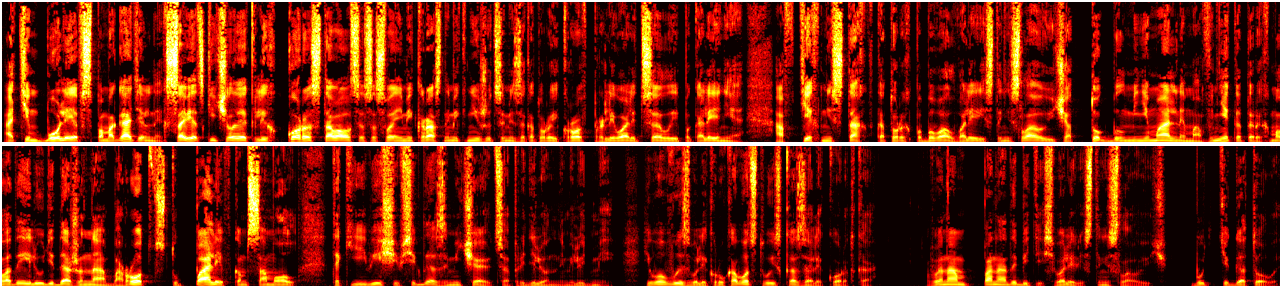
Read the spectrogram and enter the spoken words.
а тем более вспомогательных, советский человек легко расставался со своими красными книжицами, за которые кровь проливали целые поколения. А в тех местах, в которых побывал Валерий Станиславович, отток был минимальным, а в некоторых молодые люди даже наоборот вступали в комсомол. Такие вещи всегда замечаются определенными людьми. Его вызвали к руководству и сказали коротко. «Вы нам понадобитесь, Валерий Станиславович. Будьте готовы».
